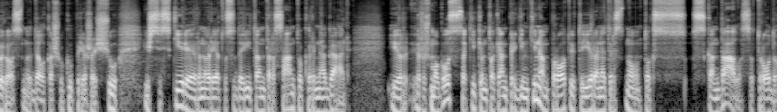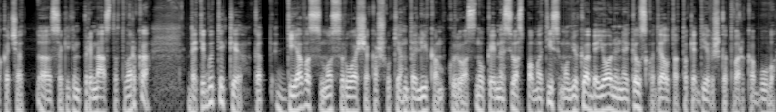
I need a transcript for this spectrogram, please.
kurios nu, dėl kažkokių priežasčių išsiskyrė ir norėtų sudaryti antrą santoką ir negali. Ir, ir žmogaus, sakykime, tokiam prigimtiniam protui tai yra net ir nu, toks skandalas, atrodo, kad čia, sakykime, primesta tvarka. Bet jeigu tiki, kad Dievas mus ruošia kažkokiem dalykam, kuriuos, nu, kai mes juos pamatysim, mums jokių abejonių nekils, kodėl ta tokia dieviška tvarka buvo.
